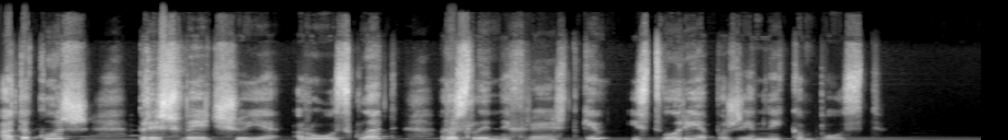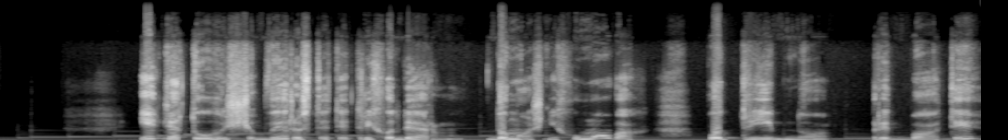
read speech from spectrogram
а також пришвидшує розклад рослинних рештків і створює поживний компост. І для того, щоб виростити тріходерму в домашніх умовах, потрібно придбати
